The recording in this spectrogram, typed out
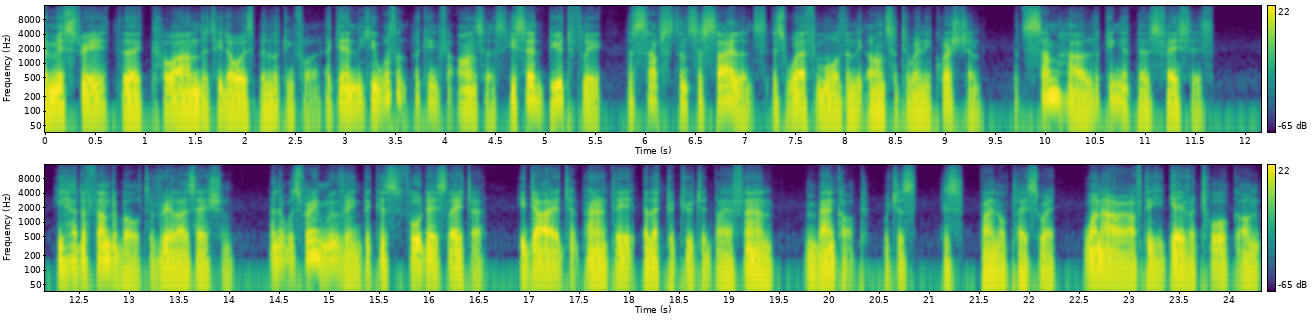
the mystery, the koan that he'd always been looking for. Again, he wasn't looking for answers. He said beautifully, the substance of silence is worth more than the answer to any question. But somehow, looking at those faces, he had a thunderbolt of realization. And it was very moving because four days later, he died apparently electrocuted by a fan in Bangkok, which is his final place where one hour after he gave a talk on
